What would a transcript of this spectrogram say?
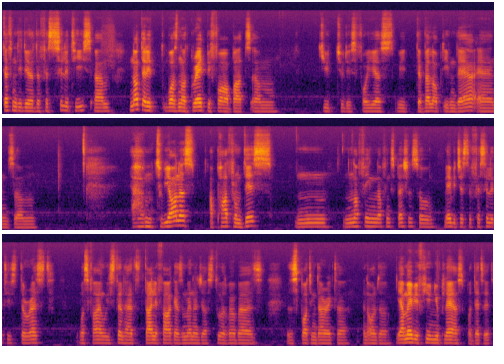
definitely the the facilities. Um, not that it was not great before, but um, due to these four years, we developed even there. And um, um, to be honest, apart from this, mm, nothing, nothing special. So maybe just the facilities. The rest was fine. We still had Daniel Farke as a manager, Stuart Webber as, as a sporting director, and all the yeah maybe a few new players, but that's it.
